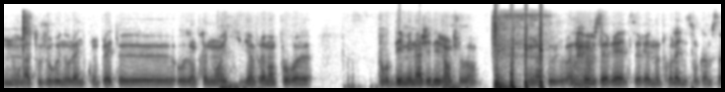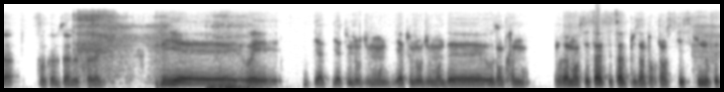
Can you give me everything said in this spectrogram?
on a toujours une O-line complète euh, aux entraînements et qui vient vraiment pour pour déménager des gens, tu vois. c'est réel, c'est réel. Notre line, ils sont comme ça. Ils sont comme ça, notre line. Mais euh, oui, il y a, toujours du monde. Il y a toujours du monde euh, aux entraînements. Vraiment, c'est ça, c'est ça le plus important. C'est ce qui nous fait,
